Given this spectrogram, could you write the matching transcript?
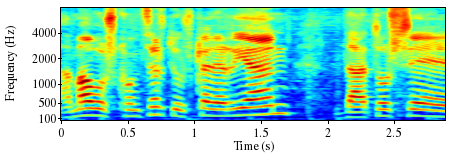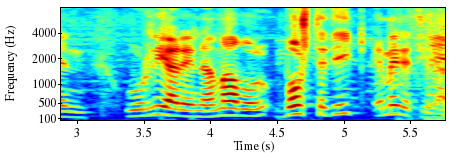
amabost kontzertu Euskal Herrian, datozen urriaren amabostetik emerezira.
